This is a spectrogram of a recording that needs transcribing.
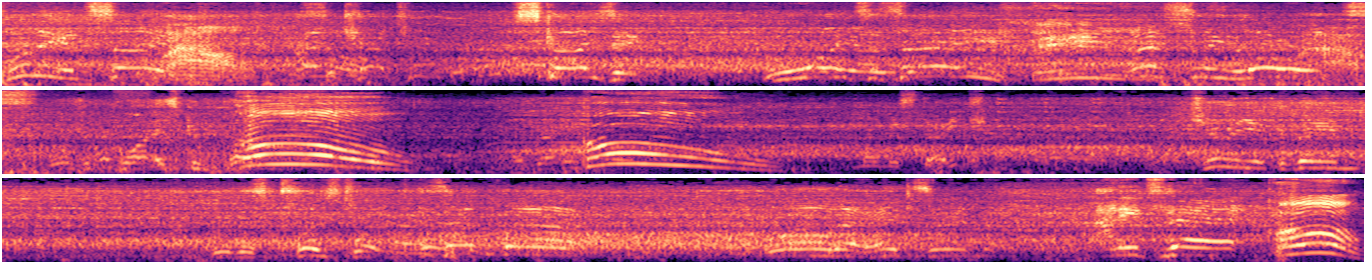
brilliant save. Wow. And catch skies it. What a save! Ashley Lawrence wasn't quite as composed. Goal! Goal! No mistake. Julia Gavin with as close to it as ever. Well, the heads are in there. And it's there. Goal!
